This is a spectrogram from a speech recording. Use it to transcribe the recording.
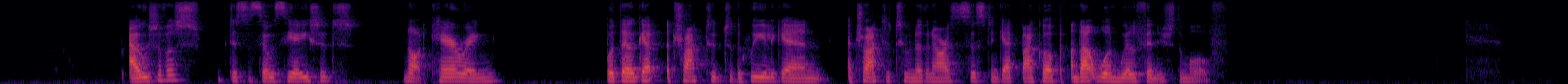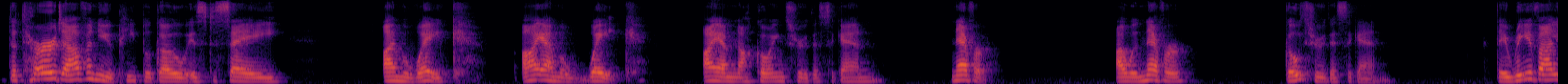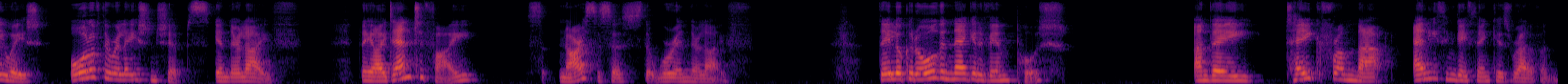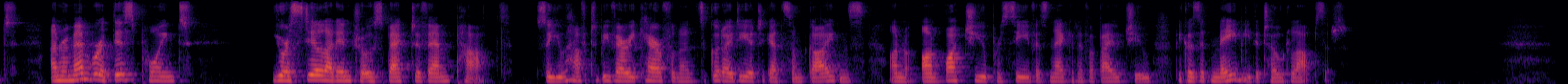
out of it, disassociated, not caring, but they'll get attracted to the wheel again, attracted to another narcissist and get back up, and that one will finish them off. The third avenue people go is to say, I'm awake. I am awake. I am not going through this again. Never. I will never go through this again. They reevaluate all of the relationships in their life. They identify narcissists that were in their life. They look at all the negative input and they take from that anything they think is relevant. And remember, at this point, you're still that introspective empath. So you have to be very careful, and it's a good idea to get some guidance on, on what you perceive as negative about you because it may be the total opposite.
